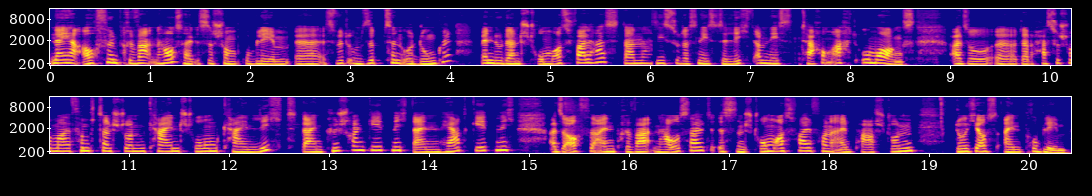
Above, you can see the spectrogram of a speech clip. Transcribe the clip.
Naja, auch für einen privaten Haushalt ist es schon ein Problem. Äh, es wird um 17 Uhr dunkel. Wenn du dann Stromausfall hast, dann siehst du das nächste Licht am nächsten Tag um 8 Uhr morgens. Also äh, da hast du schon mal 15 Stunden kein Strom, kein Licht. Dein Kühlschrank geht nicht, dein Herd geht nicht. Also auch für einen privaten Haushalt ist ein Stromausfall von ein paar Stunden durchaus ein Problem.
